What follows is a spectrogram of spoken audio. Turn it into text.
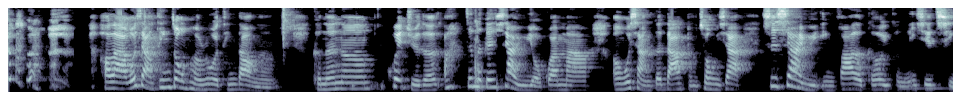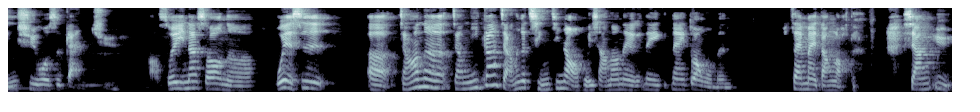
好啦，我想听众朋友如果听到呢，可能呢会觉得啊，真的跟下雨有关吗？呃，我想跟大家补充一下，是下雨引发了可以可能一些情绪或是感觉。好，所以那时候呢，我也是呃，讲到那讲你刚刚讲那个情境，让我回想到那个那那一段我们在麦当劳的 相遇，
